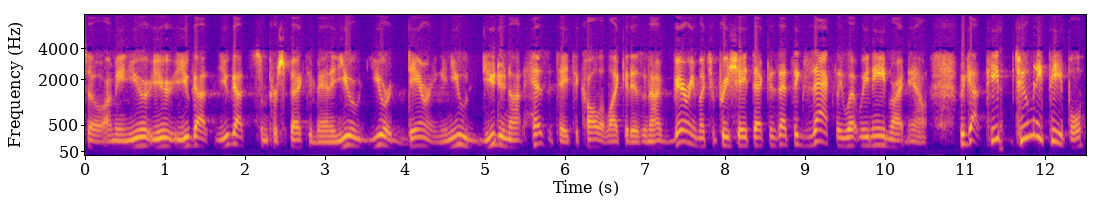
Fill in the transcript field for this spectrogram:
so. I mean, you you you got you got some perspective, man, and you you are daring, and you you do not hesitate to call it like it is, and I very much appreciate that because that's exactly what we need right now. We got peop- too many people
